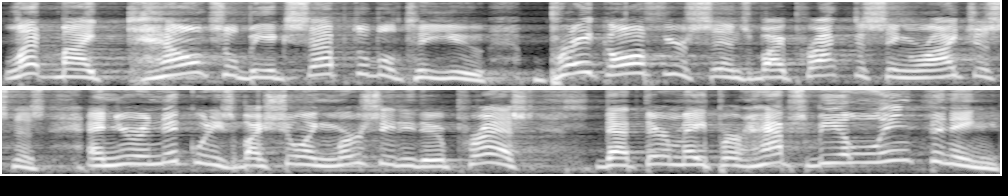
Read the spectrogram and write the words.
let my counsel be acceptable to you. Break off your sins by practicing righteousness and your iniquities by showing mercy to the oppressed, that there may perhaps be a lengthening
